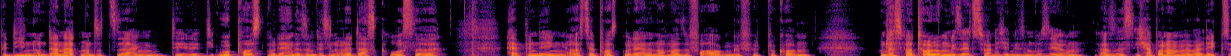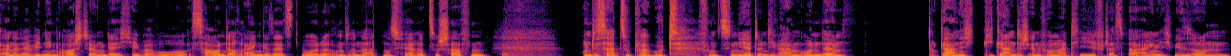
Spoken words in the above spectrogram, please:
bedienen. Und dann hat man sozusagen die, die Urpostmoderne so ein bisschen oder das große Happening aus der Postmoderne nochmal so vor Augen geführt bekommen. Und das war toll umgesetzt, fand ich, in diesem Museum. Also ich habe auch noch mal überlegt, es ist eine der wenigen Ausstellungen, der ich je war, wo Sound auch eingesetzt wurde, um so eine Atmosphäre zu schaffen. Und es hat super gut funktioniert und die war im Grunde gar nicht gigantisch informativ. Das war eigentlich wie so ein,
